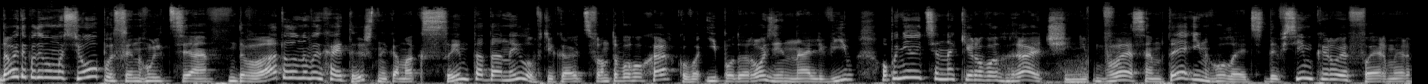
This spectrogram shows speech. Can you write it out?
Давайте подивимося опис інгульця. Два талановитих айтишника Максим та Данило втікають з фронтового Харкова і по дорозі на Львів опиняються на Кіровоградщині в СМТ Інгулець, де всім керує фермер,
